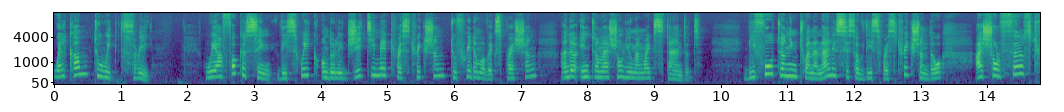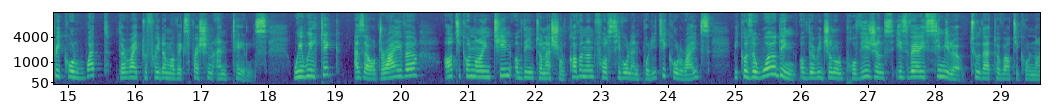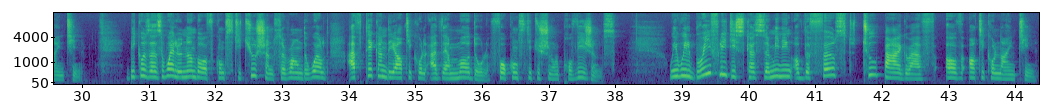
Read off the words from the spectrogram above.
Welcome to week three. We are focusing this week on the legitimate restriction to freedom of expression under international human rights standard. Before turning to an analysis of this restriction, though, I shall first recall what the right to freedom of expression entails. We will take as our driver Article 19 of the International Covenant for Civil and Political Rights, because the wording of the regional provisions is very similar to that of Article 19. Because as well a number of constitutions around the world have taken the article as their model for constitutional provisions. We will briefly discuss the meaning of the first two paragraphs of Article 19,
